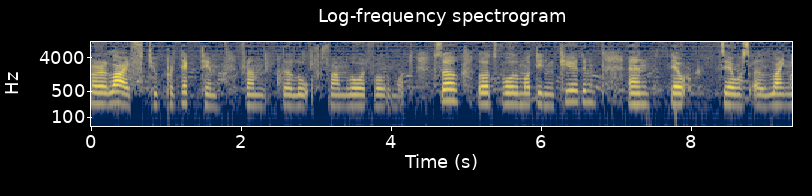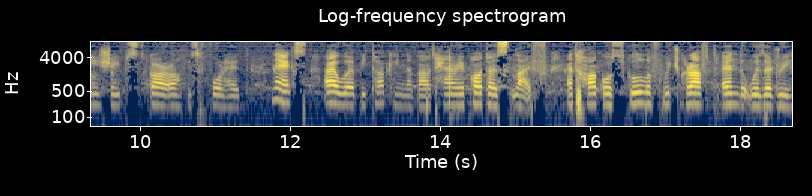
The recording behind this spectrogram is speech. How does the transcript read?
her life to protect him from the Lord, from Lord Voldemort. So Lord Voldemort didn't kill him, and there there was a lightning-shaped scar on his forehead. Next, I will be talking about Harry Potter's life at Hogwarts School of Witchcraft and Wizardry.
